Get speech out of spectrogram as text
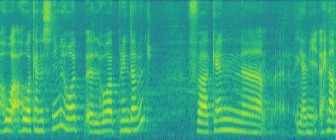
هو هو كان الثيم اللي هو اللي هو برين دامج فكان يعني إحنا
